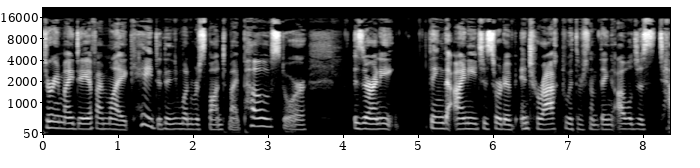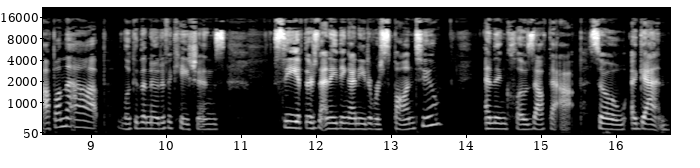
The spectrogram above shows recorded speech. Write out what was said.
during my day if I'm like, "Hey, did anyone respond to my post or is there any thing that I need to sort of interact with or something, I will just tap on the app, look at the notifications, see if there's anything I need to respond to, and then close out the app. So, again,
